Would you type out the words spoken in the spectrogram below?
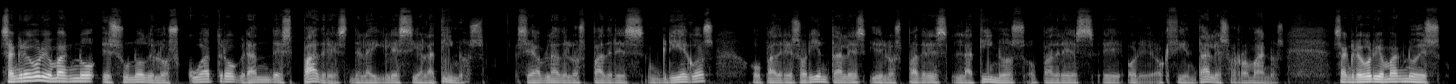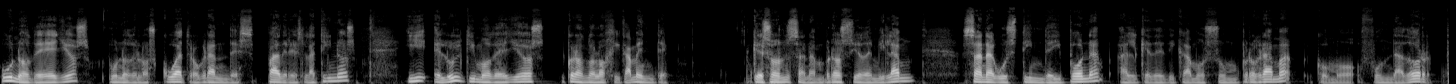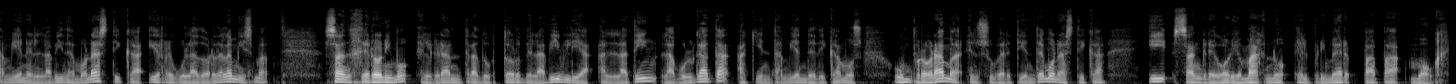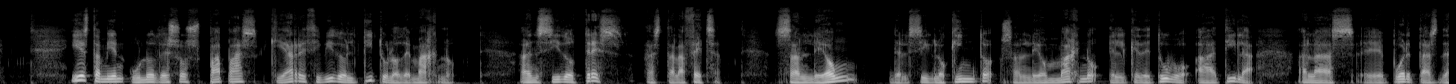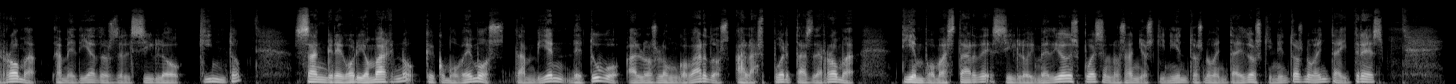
San Gregorio Magno es uno de los cuatro grandes padres de la Iglesia latinos. Se habla de los padres griegos o padres orientales y de los padres latinos o padres eh, occidentales o romanos. San Gregorio Magno es uno de ellos, uno de los cuatro grandes padres latinos y el último de ellos cronológicamente que son San Ambrosio de Milán, San Agustín de Hipona, al que dedicamos un programa, como fundador también en la vida monástica y regulador de la misma, San Jerónimo, el gran traductor de la Biblia al latín, la Vulgata, a quien también dedicamos un programa en su vertiente monástica, y San Gregorio Magno, el primer papa monje. Y es también uno de esos papas que ha recibido el título de Magno. Han sido tres hasta la fecha. San León, del siglo V, San León Magno, el que detuvo a Atila a las eh, puertas de Roma a mediados del siglo V, San Gregorio Magno, que como vemos también detuvo a los longobardos a las puertas de Roma tiempo más tarde, siglo y medio después, en los años 592-593,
